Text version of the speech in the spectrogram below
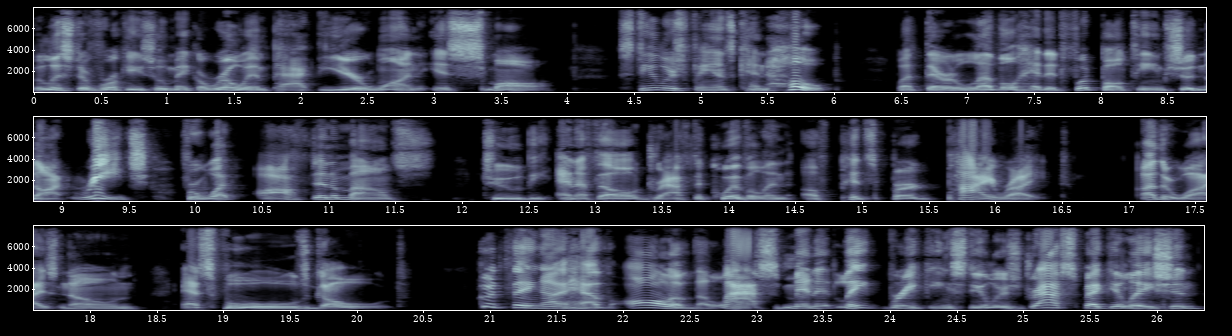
The list of rookies who make a real impact year one is small. Steelers fans can hope, but their level headed football team should not reach for what often amounts to the NFL draft equivalent of Pittsburgh Pyrite, otherwise known as Fool's Gold. Good thing I have all of the last minute, late breaking Steelers draft speculation,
